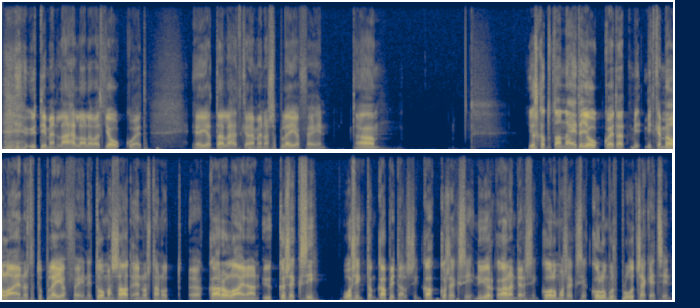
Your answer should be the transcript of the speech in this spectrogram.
ytimen lähellä olevat joukkueet ei ole tällä hetkellä menossa playoffeihin. Uh, jos katsotaan näitä joukkueita, että mitkä me ollaan ennustettu playoffeihin, niin Tuomas, sä oot ennustanut Carolinaan ykköseksi, Washington Capitalsin kakkoseksi, New York Islandersin kolmoseksi ja Columbus Blue Jacketsin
